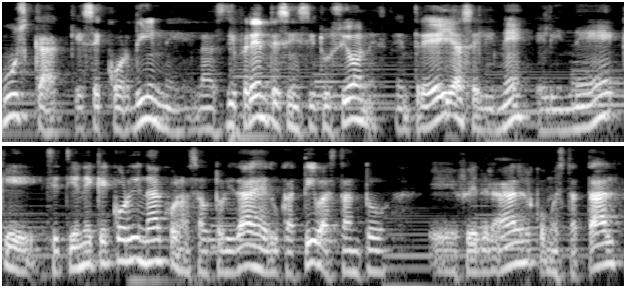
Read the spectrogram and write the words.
busca que se coordine las diferentes instituciones, entre ellas el INE, el INE que se tiene que coordinar con las autoridades educativas, tanto eh, federal como estatal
